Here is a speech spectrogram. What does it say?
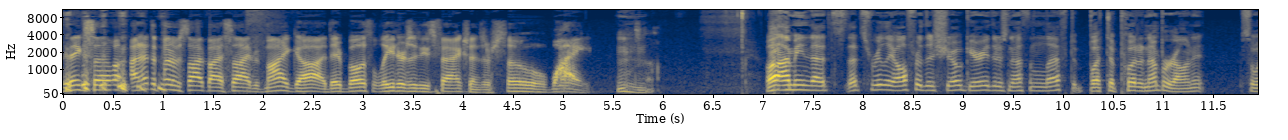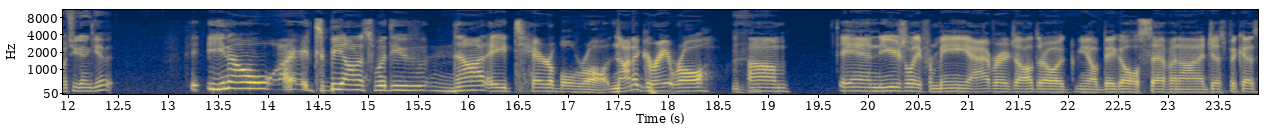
You think so? I'd have to put them side by side, but my God, they're both leaders of these factions. They're so white. Mm-hmm. So. Well, I mean, that's that's really all for this show, Gary. There's nothing left but to put a number on it. So, what you gonna give it? You know, to be honest with you, not a terrible Raw, not a great Raw. Mm-hmm. Um, and usually for me, average, I'll throw a you know big old seven on it just because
